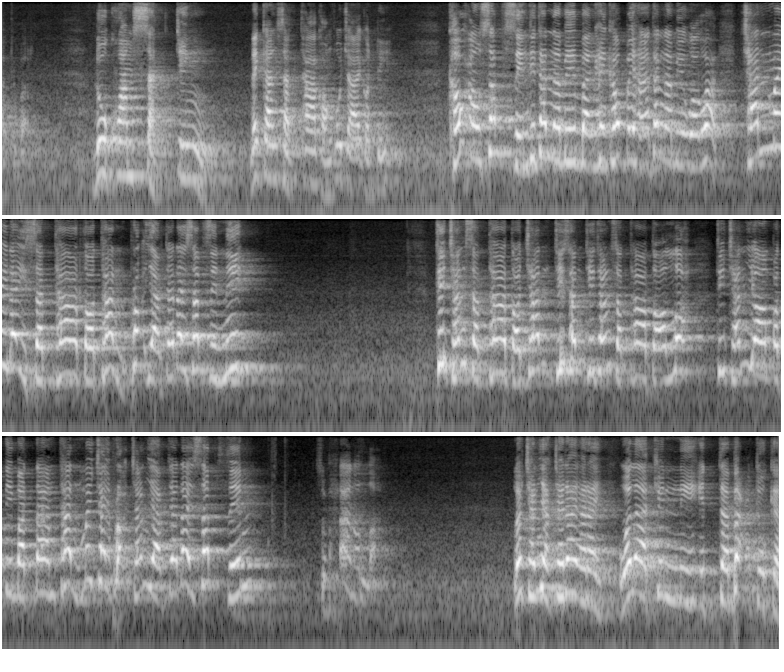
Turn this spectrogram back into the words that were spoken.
أكبر ดูความสัตย์จริง ในการศรัทธาของผู้ชายคนนี้เขาเอาทรัพย์สินที่ท่านนาบีแบ่งให้เขาไปหาท่านนาบีบอกว่า ฉันไม่ได้ศรัทธาต่อท่าน เพราะอยากจะได้ทรัพย์สินนี้ ที่ฉันศรัทธาต่อฉันที่ฉันที่ฉันศรัทธาต่อ Allah ที่ฉันยอมปฏิบัติตามท่าน ไม่ใช่เพราะฉันอยากจะได้ทรัพย์สินสุบฮานัลลอฮ์แล้วฉันอยากจะได้อะไรวลาคินนีอิตตบะตุกะ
